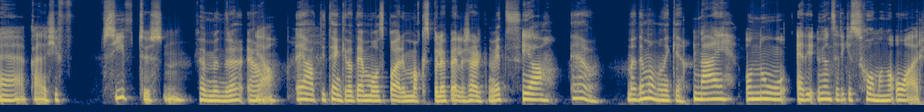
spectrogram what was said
eh, hva er det, 27 000? 500, ja. ja. ja. At de tenker at jeg må spare maksbeløp, ellers er det ikke noe vits? Ja. ja. Nei, det må man ikke. Nei, og nå er det uansett ikke så mange år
